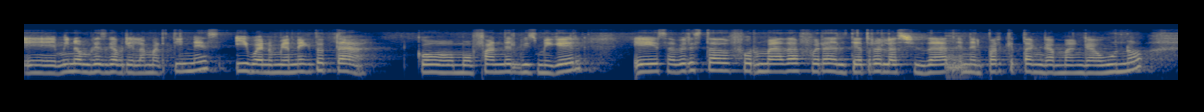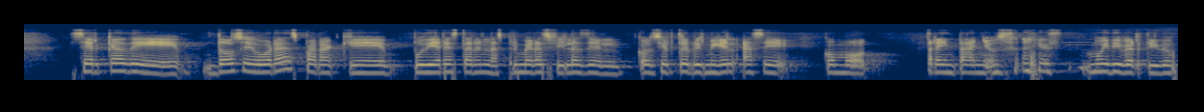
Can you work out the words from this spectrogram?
Eh, mi nombre es Gabriela Martínez y bueno, mi anécdota como fan de Luis Miguel es haber estado formada fuera del Teatro de la Ciudad en el Parque Tangamanga 1 cerca de 12 horas para que pudiera estar en las primeras filas del concierto de Luis Miguel hace como 30 años. Es muy divertido.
